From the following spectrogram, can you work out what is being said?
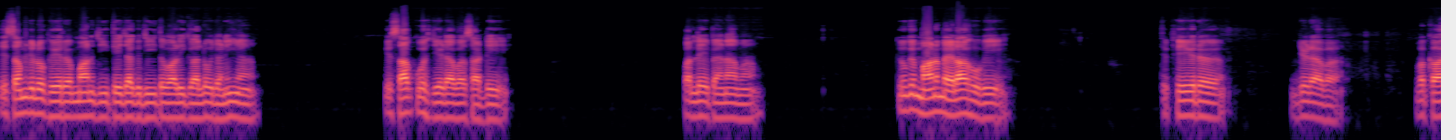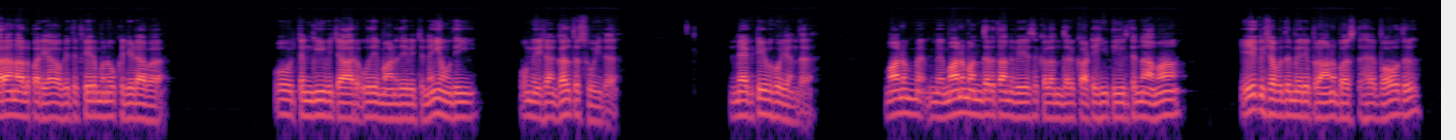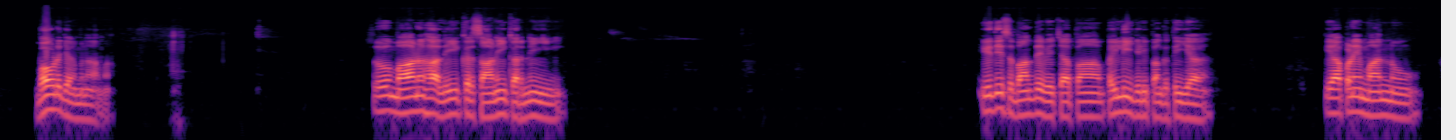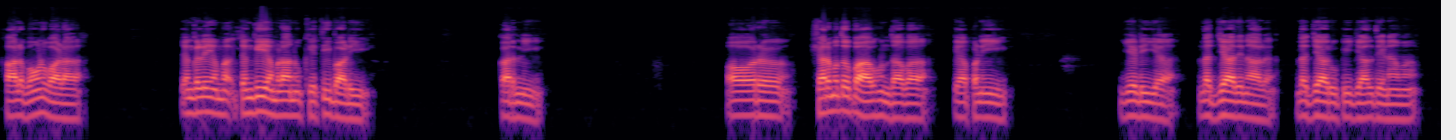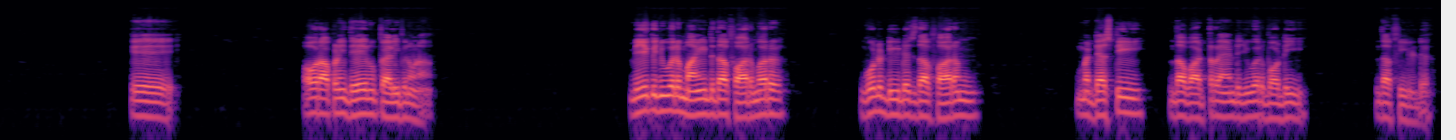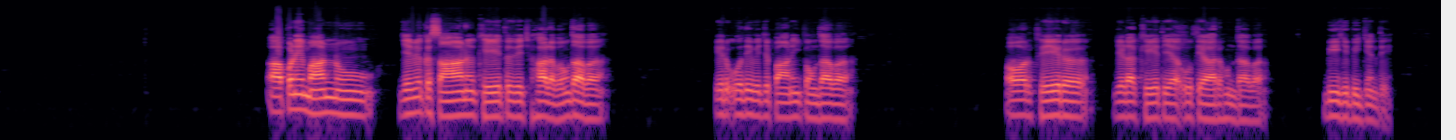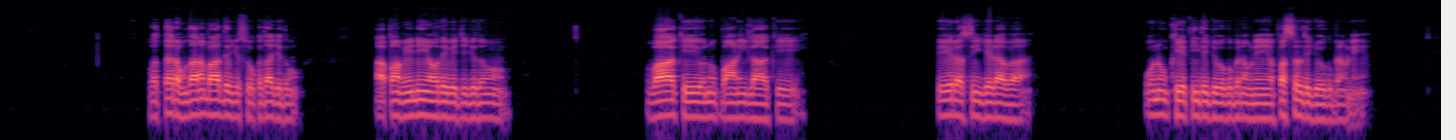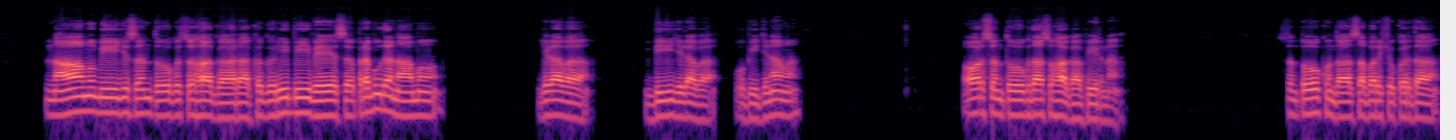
ਤੇ ਸਮਝ ਲਓ ਫਿਰ ਮਨ ਜੀਤੇ ਜਗ ਜੀਤ ਵਾਲੀ ਗੱਲ ਹੋ ਜਾਣੀ ਆ, ਕਿ ਸਭ ਕੁਝ ਜਿਹੜਾ ਵਾ ਸਾਡੇ ਪੱਲੇ ਪੈਣਾ ਵਾ। ਕਿਉਂਕਿ ਮਨ ਮੈਲਾ ਹੋਵੇ, ਤੇ ਫਿਰ ਜਿਹੜਾ ਵਾ ਵਕਾਰਾਂ ਨਾਲ ਭਰਿਆ ਹੋਵੇ, ਤੇ ਫਿਰ ਮਨੁੱਖ ਜਿਹੜਾ ਵਾ, ਉਹ ਚੰਗੀ ਵਿਚਾਰ ਉਹਦੇ ਮਨ ਦੇ ਵਿੱਚ ਨਹੀਂ ਆਉਂਦੀ, ਉਹ ਹਮੇਸ਼ਾ ਗਲਤ ਸੋਚਦਾ ਨੈਗੇਟਿਵ ਹੋ ਜਾਂਦਾ। ਮਨ ਮ- ਮਨ ਮੰਦਰ ਤਨ ਵੇਸ ਕਲੰਦਰ ਕਟ ਹੀ ਤੀਰਥ ਨਾਵਾ। ਏਕ ਸ਼ਬਦ ਮੇਰੇ ਪ੍ਰਾਨ ਬਸਤ ਹੈ, ਬਹੁਤ ਬਹੁਤ ਜਨਮ ਨਾਵਾ। ਸੋ ਮਾਨ ਹਾਲੀ ਕਰਸਾਣੀ ਕਰਨੀ। ਇਹਦੇ ਸਬੰਧ ਦੇ ਵਿੱਚ ਆਪਾਂ ਪਹਿਲੀ ਜਿਹੜੀ ਪੰਕਤੀ ਆ, ਕਿ ਆਪਣੇ ਮਨ ਨੂੰ ਹਲ ਵਾਹੁਣ ਵਾਲਾ, ਚੰਗਲੇ ਅਮ- ਚੰਗੇ ਅਮਲਾਂ ਨੂੰ ਖੇਤੀਬਾੜੀ ਕਰਨੀ। ਔਰ ਸ਼ਰਮ ਤੋਂ ਭਾਵ ਹੁੰਦਾ ਵਾ ਕਿ ਆਪਣੀ ਜਿਹੜੀ ਆ ਲੱਜਾ ਦੇ ਨਾਲ ਲੱਜਾ ਰੂਪੀ ਜਲ ਦੇਣਾ ਵਾ ਕਿ ਔਰ ਆਪਣੀ ਦੇਹ ਨੂੰ ਪੈਲੀ ਬਣਾਉਣਾ। ਮੇਕ ਯੂਅਰ ਮਾਈਂਡ ਦਾ ਫਾਰਮਰ ਗੁੱਡ ਡੀਡਜ਼ ਦਾ ਫਾਰਮ ਮਡੈਸਟੀ ਦਾ ਵਾਟਰ ਐਂਡ ਯੂਅਰ ਬਾਡੀ ਦਾ ਫੀਲਡ ਆਪਣੇ ਮਨ ਨੂੰ ਜਿਵੇਂ ਕਿਸਾਨ ਖੇਤ ਵਿੱਚ ਹਲ ਵਾਹੁੰਦਾ ਵਾ, ਫਿਰ ਉਹਦੇ ਵਿੱਚ ਪਾਣੀ ਪਾਉਂਦਾ ਵਾ। ਔਰ ਫਿਰ ਜਿਹੜਾ ਖੇਤ ਆ, ਉਹ ਤਿਆਰ ਹੁੰਦਾ ਵਾ ਬੀਜ ਬੀਜਣ ਦੇ। ਵੱਤਰ ਆਉਂਦਾ ਨਾ ਬਾਅਦ ਦੇ ਵਿੱਚ ਸੁੱਕਦਾ ਜਦੋਂ। ਆਪਾਂ ਵੇਹਨੇ ਆ ਉਹਦੇ ਵਿੱਚ ਜਦੋਂ ਵਾਹ ਕੇ ਉਹਨੂੰ ਪਾਣੀ ਲਾ ਕੇ ਫਿਰ ਅਸੀਂ ਜਿਹੜਾ ਵਾ ਉਹਨੂੰ ਖੇਤੀ ਦੇ ਯੋਗ ਬਣਾਉਣੇ ਆ, ਫਸਲ ਦੇ ਯੋਗ ਬਣਾਉਣੇ ਆ। ਨਾਮ ਬੀਜ ਸੰਤੋਖ ਸੁਹਾਗਾ ਰੱਖ, ਗਰੀਬੀ ਵੇਸ, ਪ੍ਰਭੂ ਦਾ ਨਾਮ ਜਿਹੜਾ ਵਾ, ਬੀਜ ਜਿਹੜਾ ਵਾ, ਉਹ ਬੀਜਣਾ ਵਾ। ਔਰ ਸੰਤੋਖ ਦਾ ਸੁਹਾਗਾ ਫੇਰਨਾ। ਸੰਤੋਖ ਹੁੰਦਾ ਸਬਰ, ਸ਼ੁਕਰ ਦਾ।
